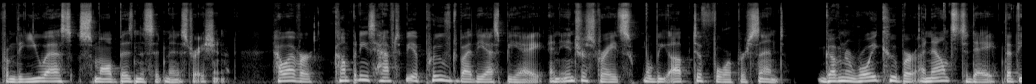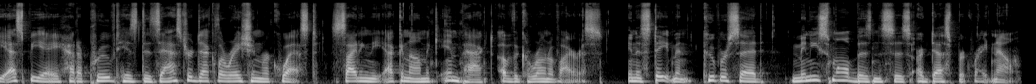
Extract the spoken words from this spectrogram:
from the U.S. Small Business Administration. However, companies have to be approved by the SBA, and interest rates will be up to 4%. Governor Roy Cooper announced today that the SBA had approved his disaster declaration request, citing the economic impact of the coronavirus. In a statement, Cooper said, Many small businesses are desperate right now,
